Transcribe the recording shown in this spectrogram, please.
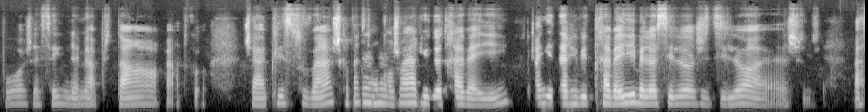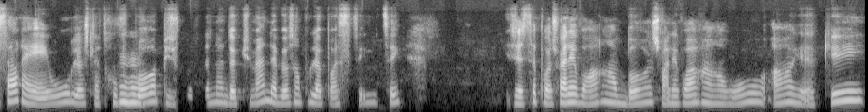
pas. J'essaie une demi-heure plus tard, en tout cas, j'ai appelé souvent jusqu'à temps que son Mmh mh. conjoint arrive de travailler. Quand il est arrivé de travailler, ben là, c'est là, j'ai dit: «Là, je ma elle est où, là? Je la trouve Mmh pas, puis je te donne un document, elle a besoin pour le poster», tu sais. Je sais pas, je vais aller voir en bas, je vais aller voir en haut. Ah, OK, il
